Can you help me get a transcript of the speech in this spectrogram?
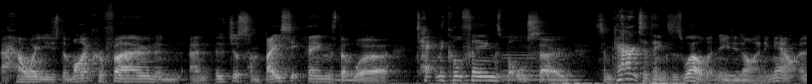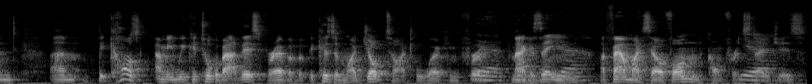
how I used the microphone, and, and it was just some basic things that mm. were technical things, but also mm. some character things as well that needed ironing out. And um, because, I mean, we could talk about this forever, but because of my job title working for Yeah, a magazine, yeah. I found myself on conference Yeah. stages,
